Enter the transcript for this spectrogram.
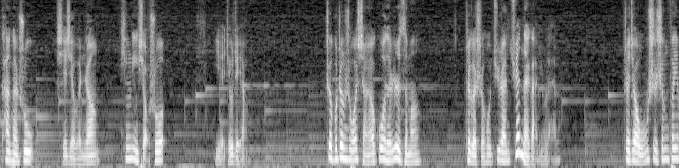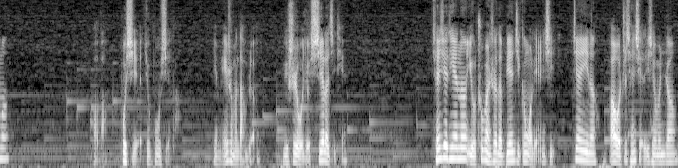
看看书，写写文章，听听小说，也就这样。这不正是我想要过的日子吗？这个时候居然倦怠感又来了，这叫无事生非吗？好吧，不写就不写吧，也没什么大不了的。于是我就歇了几天。前些天呢，有出版社的编辑跟我联系，建议呢把我之前写的一些文章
